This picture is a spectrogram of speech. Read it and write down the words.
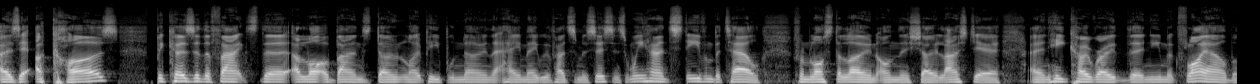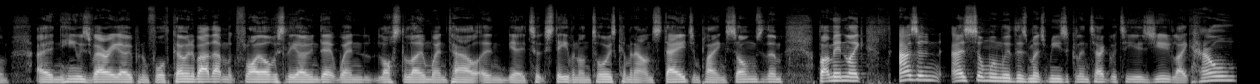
as it occurs because of the fact that a lot of bands don't like people knowing that hey, maybe we've had some assistance. And we had Steven Battelle from LostAlone on this show last year, and he co-wrote the new McFly album, and he was very open and forthcoming about that. McFly obviously owned it when LostAlone went out, and yeah, took Steven on tours, coming out on stage and playing songs with them. But I mean, like as an as someone with as much musical integrity as you, like how.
